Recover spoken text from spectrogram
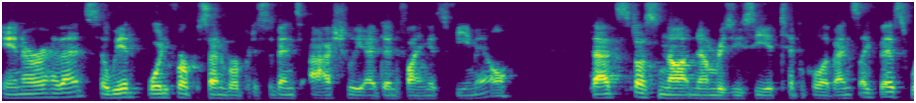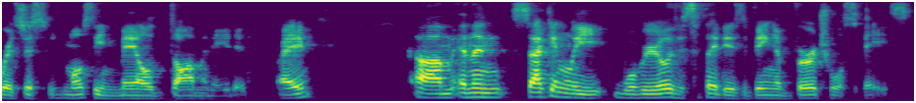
in our events. So we had 44% of our participants actually identifying as female. That's just not numbers you see at typical events like this, where it's just mostly male dominated, right? Um, and then secondly, what we really facilitate is being a virtual space.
